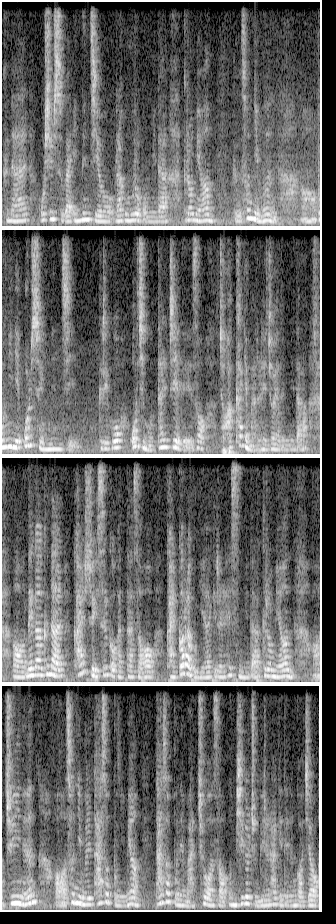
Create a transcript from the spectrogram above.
그날 오실 수가 있는지요? 라고 물어봅니다. 그러면 그 손님은 어, 본인이 올 수 있는지 그리고 오지 못할지에 대해서 정확하게 말을 해줘야 됩니다. 어, 내가 그날 갈 수 있을 것 같아서 갈 거라고 이야기를 했습니다. 그러면 어, 주인은 어, 손님을 다섯 분이면 다섯 분에 맞추어서 음식을 준비를 하게 되는 거죠.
